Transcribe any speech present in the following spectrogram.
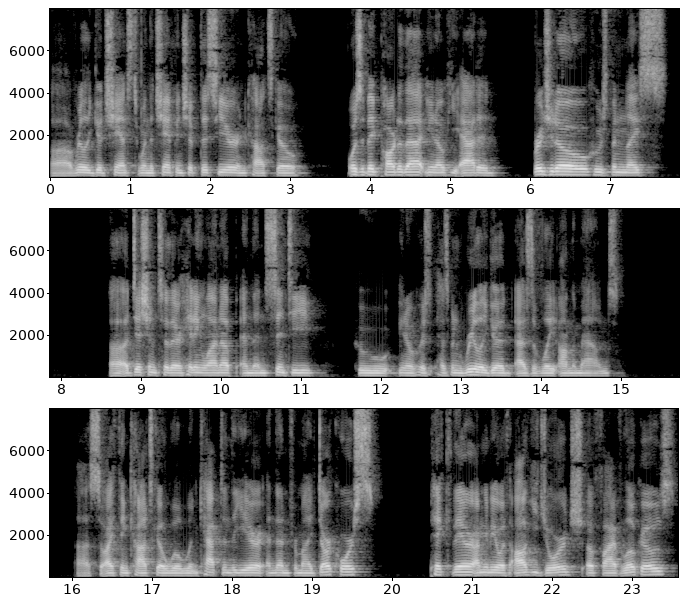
Uh, really good chance to win the championship this year, and Kotsko was a big part of that. You know, he added Brigido, who's been a nice uh, addition to their hitting lineup, and then Cinti, who you know has, has been really good as of late on the mound. Uh, so I think Kotsko will win Captain of the Year, and then for my dark horse pick there, I'm gonna go with Augie George of Five Locos.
